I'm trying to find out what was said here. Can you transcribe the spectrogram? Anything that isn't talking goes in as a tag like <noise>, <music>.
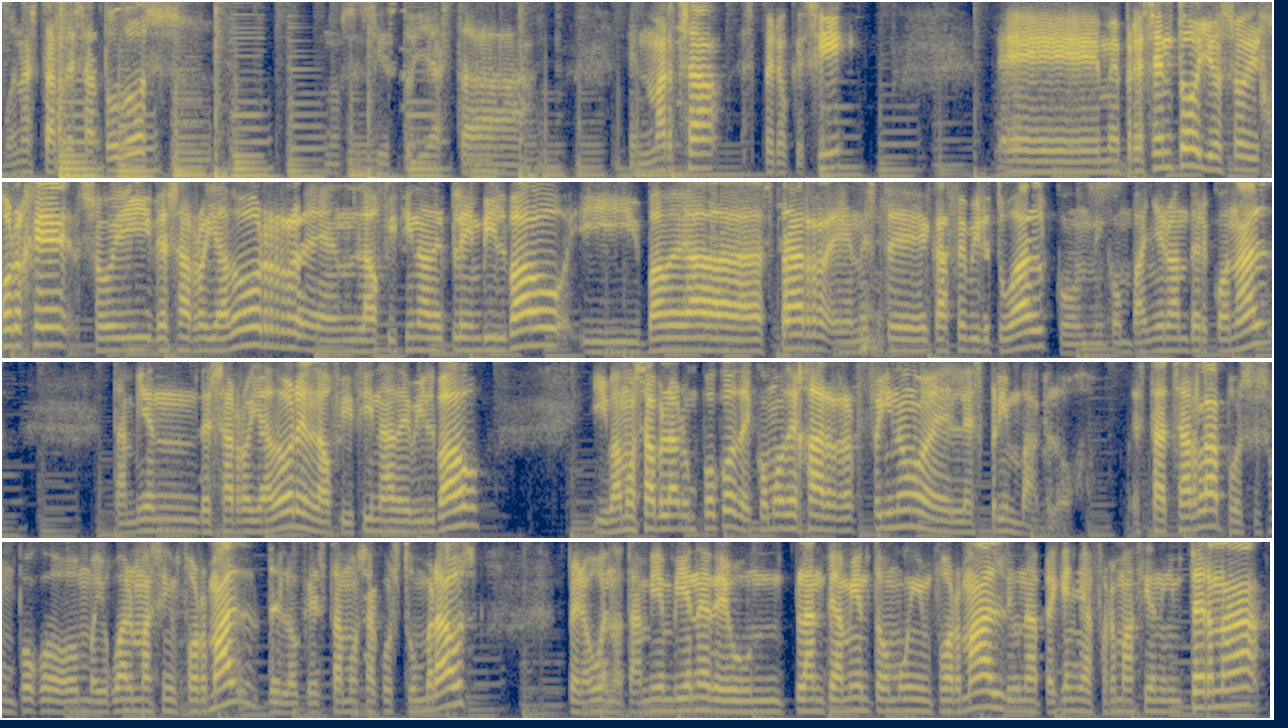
Buenas tardes a todos. No sé si esto ya está en marcha, espero que sí. Eh, me presento, yo soy Jorge, soy desarrollador en la oficina de Plain Bilbao y voy a estar en este café virtual con mi compañero Ander Conal, también desarrollador en la oficina de Bilbao, y vamos a hablar un poco de cómo dejar fino el Sprint Backlog. Esta charla pues es un poco igual más informal de lo que estamos acostumbrados, pero bueno, también viene de un planteamiento muy informal, de una pequeña formación interna.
